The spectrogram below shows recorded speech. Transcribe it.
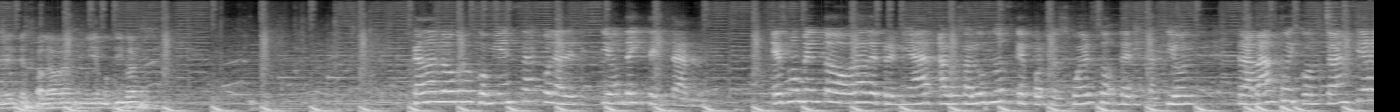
Excelentes palabras, muy emotivas. Cada logro comienza con la decisión de intentarlo. Es momento ahora de premiar a los alumnos que por su esfuerzo, dedicación, trabajo y constancia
